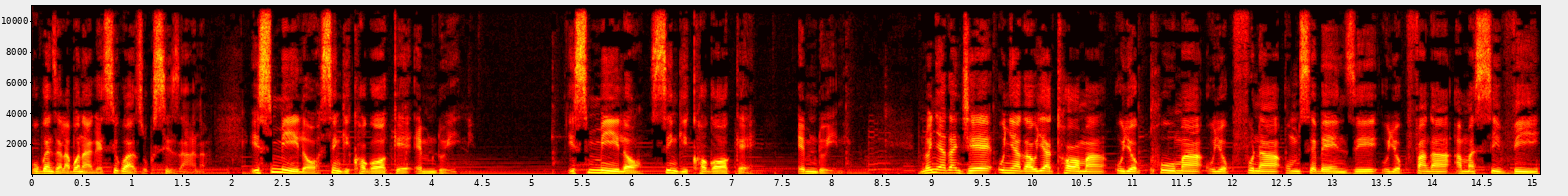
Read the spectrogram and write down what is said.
ukwenzela bona-ke sikwazi ukusizana isimilo singikho koke emntwini isimilo singikho koke emntwini nonyaka nje unyaka uyathoma uyokuphuma uyokufuna umsebenzi uyokufaka ama-cv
